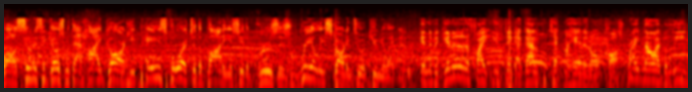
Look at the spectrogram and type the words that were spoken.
Well, as soon as he goes with that high guard, he pays for it to the body. You see the bruises really starting to accumulate now. In the beginning of the fight, you think, I got to protect my head at all costs. Right now, I believe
